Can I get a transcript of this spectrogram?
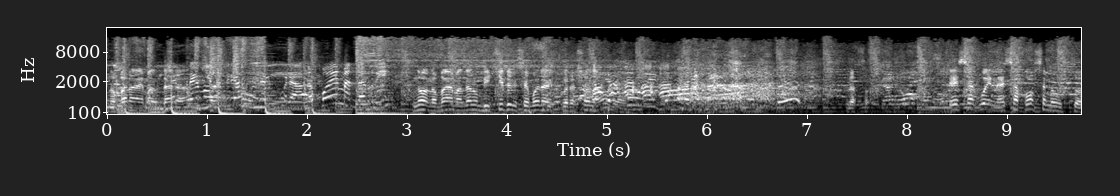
Nos van a demandar. ¿ah? ¿Nos pueden mandar Riff? No, nos van a mandar un viejito que se muera el corazón ahora. Esa es buena, esa pose me gustó.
